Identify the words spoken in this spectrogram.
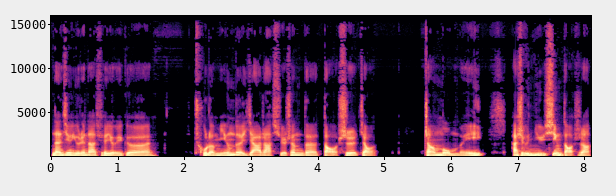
南京邮电大学有一个出了名的压榨学生的导师叫张某梅，还是个女性导师啊。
